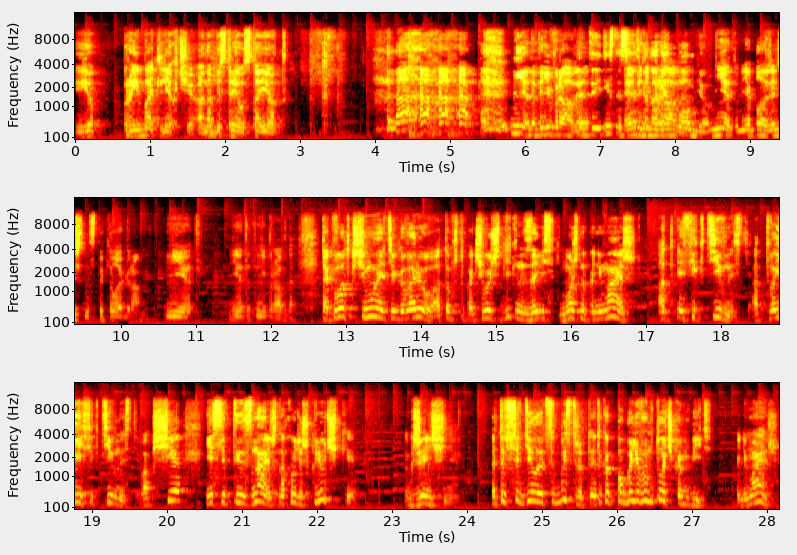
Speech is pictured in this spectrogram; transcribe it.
ее проебать легче, она быстрее устает. Нет, это неправда. Это единственный совет, который я помню. Нет, у меня была женщина 100 килограмм. Нет. Нет, это неправда. Так вот, к чему я тебе говорю? О том, что еще длительность зависит. Можно, понимаешь, от эффективности, от твоей эффективности. Вообще, если ты знаешь, находишь ключики к женщине, это все делается быстро. Это как по болевым точкам бить. Понимаешь?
